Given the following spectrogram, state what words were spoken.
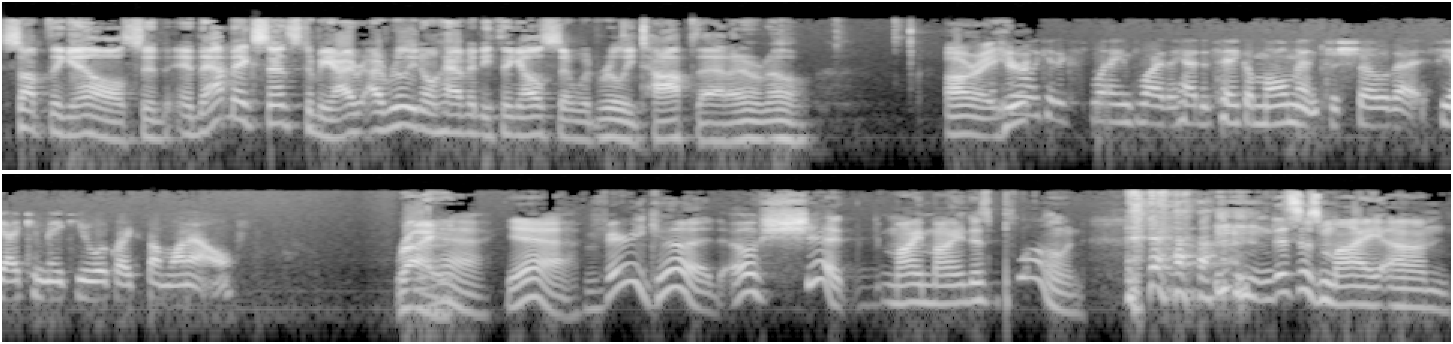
something else, and and that makes sense to me. I I really don't have anything else that would really top that. I don't know. All right, here I feel like it explains why they had to take a moment to show that. See, I can make you look like someone else. Right. Yeah, yeah, very good. Oh shit, my mind is blown. this is my um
